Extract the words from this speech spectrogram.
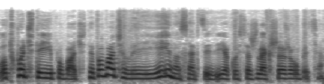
от хочете її побачити. Побачили її, і на серці якось аж легше робиться.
